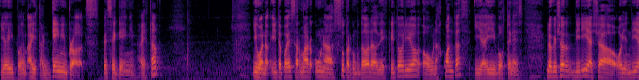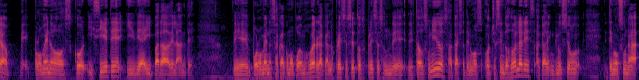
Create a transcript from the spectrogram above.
Y ahí podemos, ahí está, Gaming Products, PC Gaming, ahí está. Y bueno, y te puedes armar una supercomputadora de escritorio o unas cuantas y ahí vos tenés. Lo que yo diría ya hoy en día, eh, por lo menos Core i7 y de ahí para adelante. Eh, por lo menos acá como podemos ver, acá en los precios, estos precios son de, Estados Unidos, acá ya tenemos 800 dólares, acá incluso eh, tenemos una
